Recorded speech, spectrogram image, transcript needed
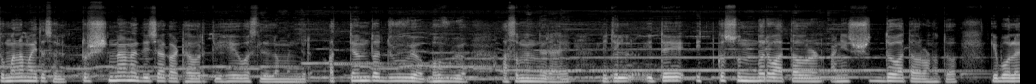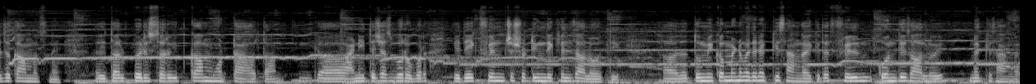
तुम्हाला माहीत असेल कृष्णा नदीच्या काठावरती हे वसलेलं मंदिर अत्यंत दिव्य भव्य असं मंदिर आहे. येथील इथे इतकं सुंदर वातावरण आणि शुद्ध वातावरण होतं की बोलायचं कामच नाही. इथं परिसर इतका मोठा होता आणि त्याच्याचबरोबर इथे एक फिल्मची शूटिंग देखील चालू होती. तर तुम्ही कमेंटमध्ये नक्की सांगा की ते फिल्म कोणती चालू आहे नक्की सांगा.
